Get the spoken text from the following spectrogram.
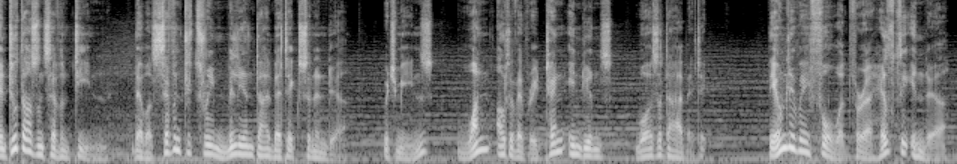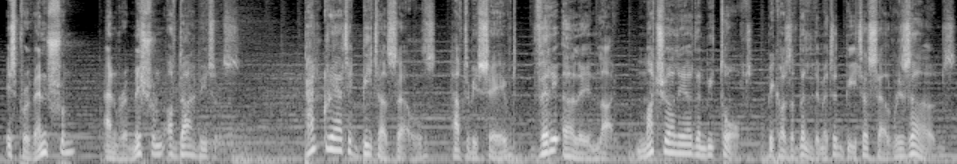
In 2017, there were 73 million diabetics in India, which means one out of every 10 Indians was a diabetic. The only way forward for a healthy India is prevention and remission of diabetes. Pancreatic beta cells have to be saved very early in life, much earlier than we thought because of the limited beta cell reserves.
